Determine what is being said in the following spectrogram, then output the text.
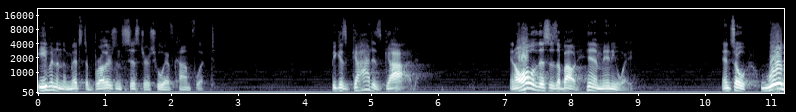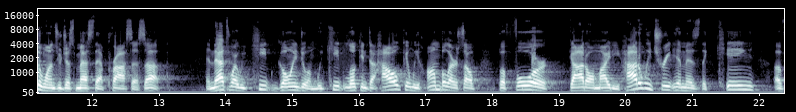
even in the midst of brothers and sisters who have conflict. Because God is God. And all of this is about him anyway. And so we're the ones who just mess that process up. And that's why we keep going to Him. We keep looking to how can we humble ourselves before God Almighty? How do we treat Him as the King of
